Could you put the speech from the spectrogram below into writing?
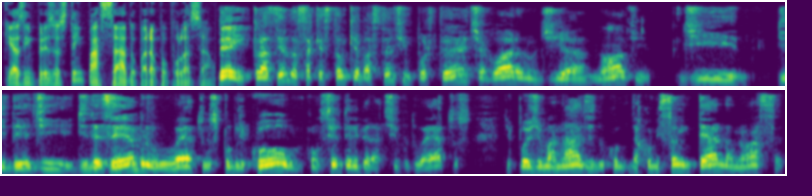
que as empresas têm passado para a população? Bem, trazendo essa questão que é bastante importante, agora no dia 9 de, de, de, de dezembro, o Etos publicou, o Conselho Deliberativo do Etos, depois de uma análise do, da comissão interna nossa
